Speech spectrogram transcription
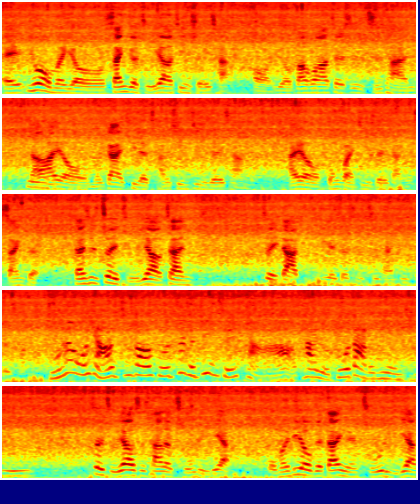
哎，因为我们有三个主要净水厂，哦，有包括这是直潭，然后还有我们刚才去的长兴净水厂，还有公馆净水厂，有三个。但是最主要占最大比例的就是直潭净水厂。主任，我想要知道说这个净水厂啊，它有多大的面积？最主要是它的处理量。我们六个单元处理量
